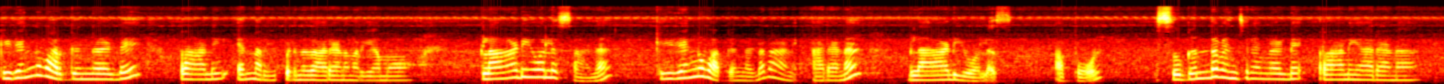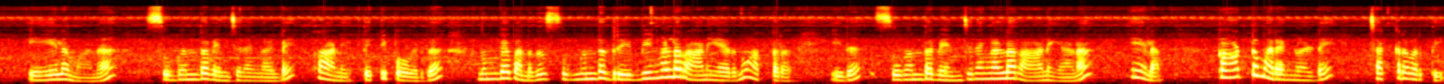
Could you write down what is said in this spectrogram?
കിഴങ്ങ് വർഗങ്ങളുടെ റാണി എന്നറിയപ്പെടുന്നത് ആരാണെന്നറിയാമോ? ഗ്ലാഡിയോലസ് ആണ്. കിഴങ്ങ് വർഗങ്ങളുടെ റാണി ആരാണ്? ഗ്ലാഡിയോലസ്. അപ്പോൾ സുഗന്ധവ്യഞ്ജനങ്ങളുടെ റാണി ആരാണ്? ഏലമാണ്. സുഗന്ധവ്യഞ്ജനങ്ങളുടെ റാണി തെറ്റിപ്പോകരുത്. മുമ്പേ പറഞ്ഞത് സുഗന്ധദ്രവ്യങ്ങളുടെ റാണിയായിരുന്നു അത്തർ ഇത് സുഗന്ധവ്യഞ്ജനങ്ങളുടെ റാണിയാണ് ഏലം. കാട്ടുമരങ്ങളുടെ ചക്രവർത്തി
